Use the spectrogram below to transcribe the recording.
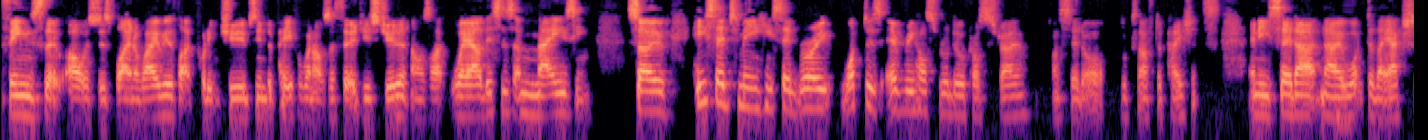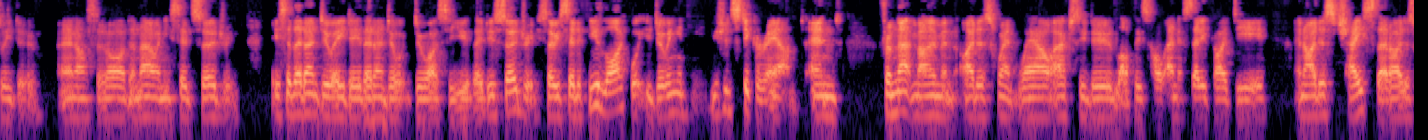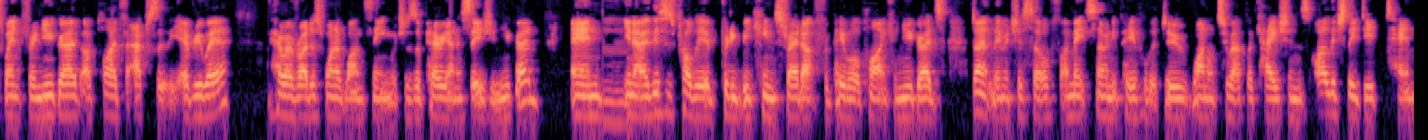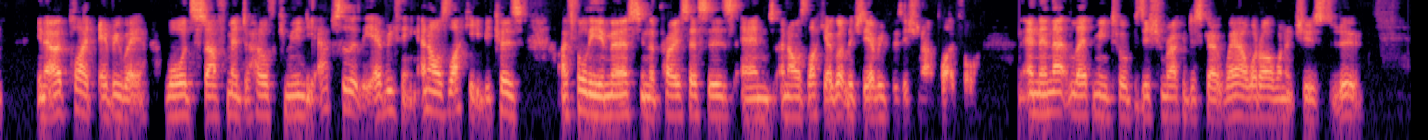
things that I was just blown away with, like putting tubes into people when I was a third year student. And I was like, wow, this is amazing. So he said to me, he said, Rory, what does every hospital do across Australia? I said, oh, looks after patients. And he said, uh, no, what do they actually do? And I said, oh, I don't know. And he said, surgery. He said, they don't do ED, they don't do, do ICU, they do surgery. So he said, if you like what you're doing in here, you should stick around. And from that moment, I just went, wow, I actually do love this whole anesthetic idea. And I just chased that. I just went for a new grad. I applied for absolutely everywhere. However, I just wanted one thing, which was a peri anesthesia new grad. And, mm. you know, this is probably a pretty big hint straight up for people applying for new grads. Don't limit yourself. I meet so many people that do one or two applications. I literally did 10. You know, I applied everywhere ward stuff, mental health, community, absolutely everything. And I was lucky because I fully immersed in the processes and, and I was lucky. I got literally every position I applied for. And then that led me to a position where I could just go, wow, what do I want to choose to do?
